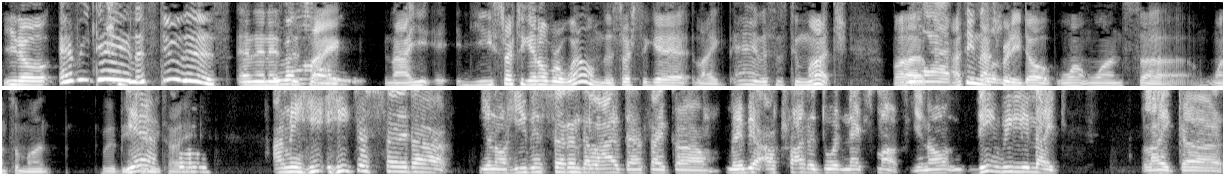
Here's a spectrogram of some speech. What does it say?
you know, every day, let's do this, and then it's just like nah, you you start to get overwhelmed. It starts to get like, dang, this is too much. But Yeah, I think that's pretty dope. One once uh once a month would be yeah. pretty tight. So, I mean, he he just said, uh, you know, he even said in the live that like, um, maybe I'll try to do it next month. You know, didn't really like, like, uh,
